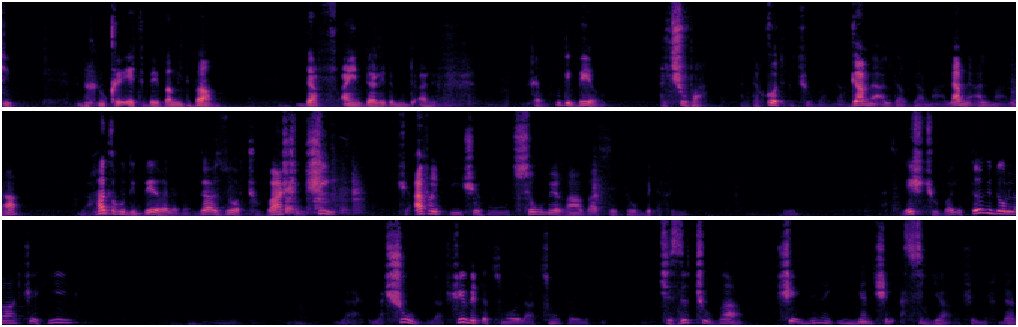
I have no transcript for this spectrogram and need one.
כן. אנחנו כעת במדבר, דף ע"ד עמוד א'. עכשיו, הוא דיבר על תשובה, על דרגות בתשובה, דרגה מעל דרגה, מעלה מעל מעלה, ואחר כך הוא דיבר על הדרגה הזו, התשובה השלישית, שאף על פי שהוא סור מרע ועשה טוב בתכלית, יש תשובה יותר גדולה שהיא לשוב, להשיב את עצמו אל העצמות האלוקית, שזו תשובה שאיננה עניין של עשייה או של מחדל,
